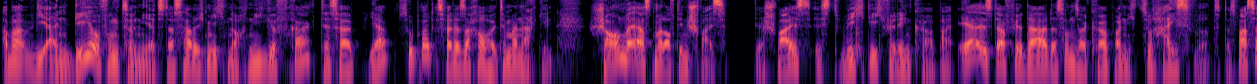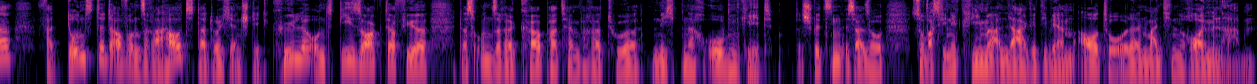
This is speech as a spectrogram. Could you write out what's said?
Aber wie ein Deo funktioniert, das habe ich mich noch nie gefragt. Deshalb, ja, super, dass wir der Sache heute mal nachgehen. Schauen wir erstmal auf den Schweiß. Der Schweiß ist wichtig für den Körper. Er ist dafür da, dass unser Körper nicht zu heiß wird. Das Wasser verdunstet auf unserer Haut, dadurch entsteht Kühle und die sorgt dafür, dass unsere Körpertemperatur nicht nach oben geht. Das Schwitzen ist also sowas wie eine Klimaanlage, die wir im Auto oder in manchen Räumen haben.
